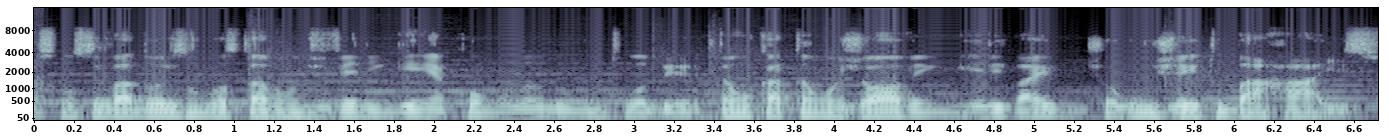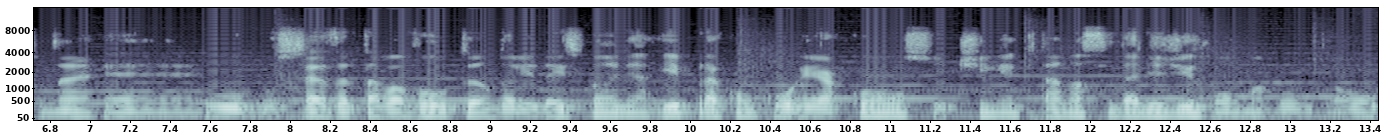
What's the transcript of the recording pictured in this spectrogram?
Os conservadores não gostavam de ver ninguém acumulando muito poder. Então o Catão, o jovem, ele vai de algum jeito barrar isso, né? É, o, o, César estava voltando ali da Espanha e para concorrer a cônsul tinha que estar na cidade de Roma. Então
